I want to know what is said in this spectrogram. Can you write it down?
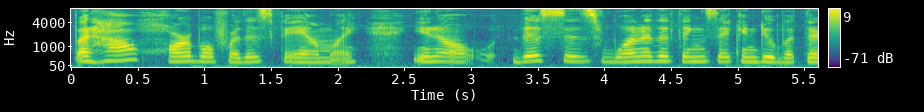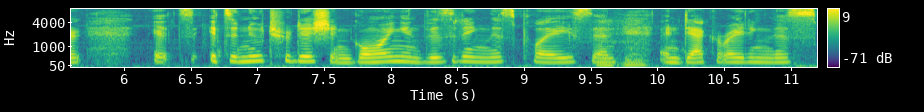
but how horrible for this family. You know this is one of the things they can do but they're it's it's a new tradition going and visiting this place and and decorating this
